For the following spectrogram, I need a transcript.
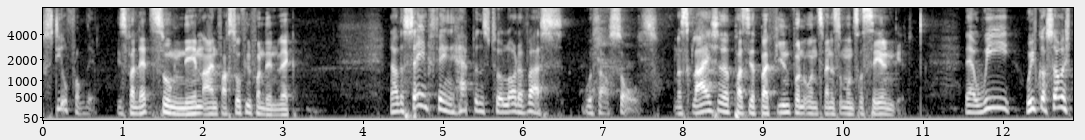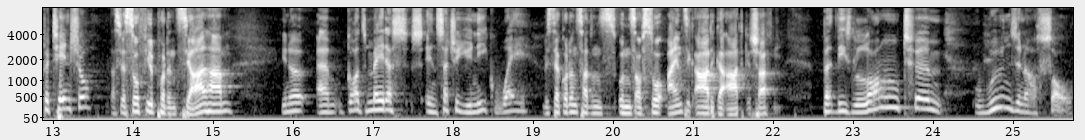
steal from them. diese Verletzungen nehmen einfach so viel von denen weg. Now, the same thing happens to a lot of us with our souls. Und das Gleiche passiert bei vielen von uns, wenn es um unsere Seelen geht. That we, we've got so much potential. Dass wir so viel Potenzial haben. You know, um, God's made us in such a unique way. Wisst ihr, Gott uns hat uns, uns auf so einzigartige Art geschaffen. But these long term wounds in our soul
